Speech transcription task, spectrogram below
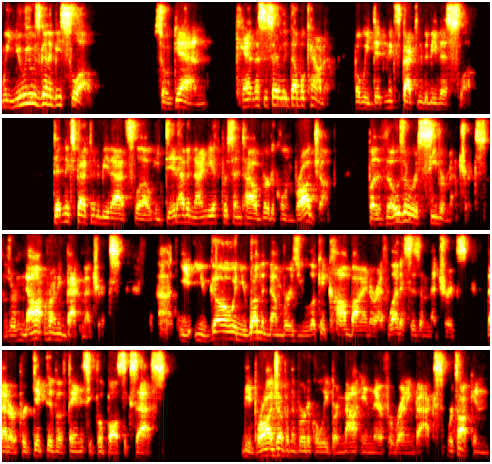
We knew he was going to be slow. So, again, can't necessarily double count it, but we didn't expect him to be this slow. Didn't expect him to be that slow. He did have a 90th percentile vertical and broad jump, but those are receiver metrics. Those are not running back metrics. Uh, you, you go and you run the numbers, you look at combine or athleticism metrics that are predictive of fantasy football success. The broad jump and the vertical leap are not in there for running backs. We're talking,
